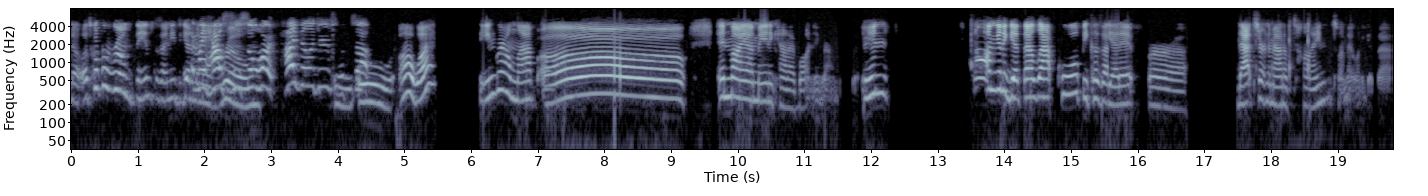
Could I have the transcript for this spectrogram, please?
No, let's go for room themes because I need to get And them my in house room. is so hard. Hi, villagers. What's up? Ooh. Oh, what? The in-ground lap. Oh, in my uh, main account, I bought an in-ground. In. No, I'm gonna get that lap pool because I get it for uh, that certain amount of time, so I might want to get that.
